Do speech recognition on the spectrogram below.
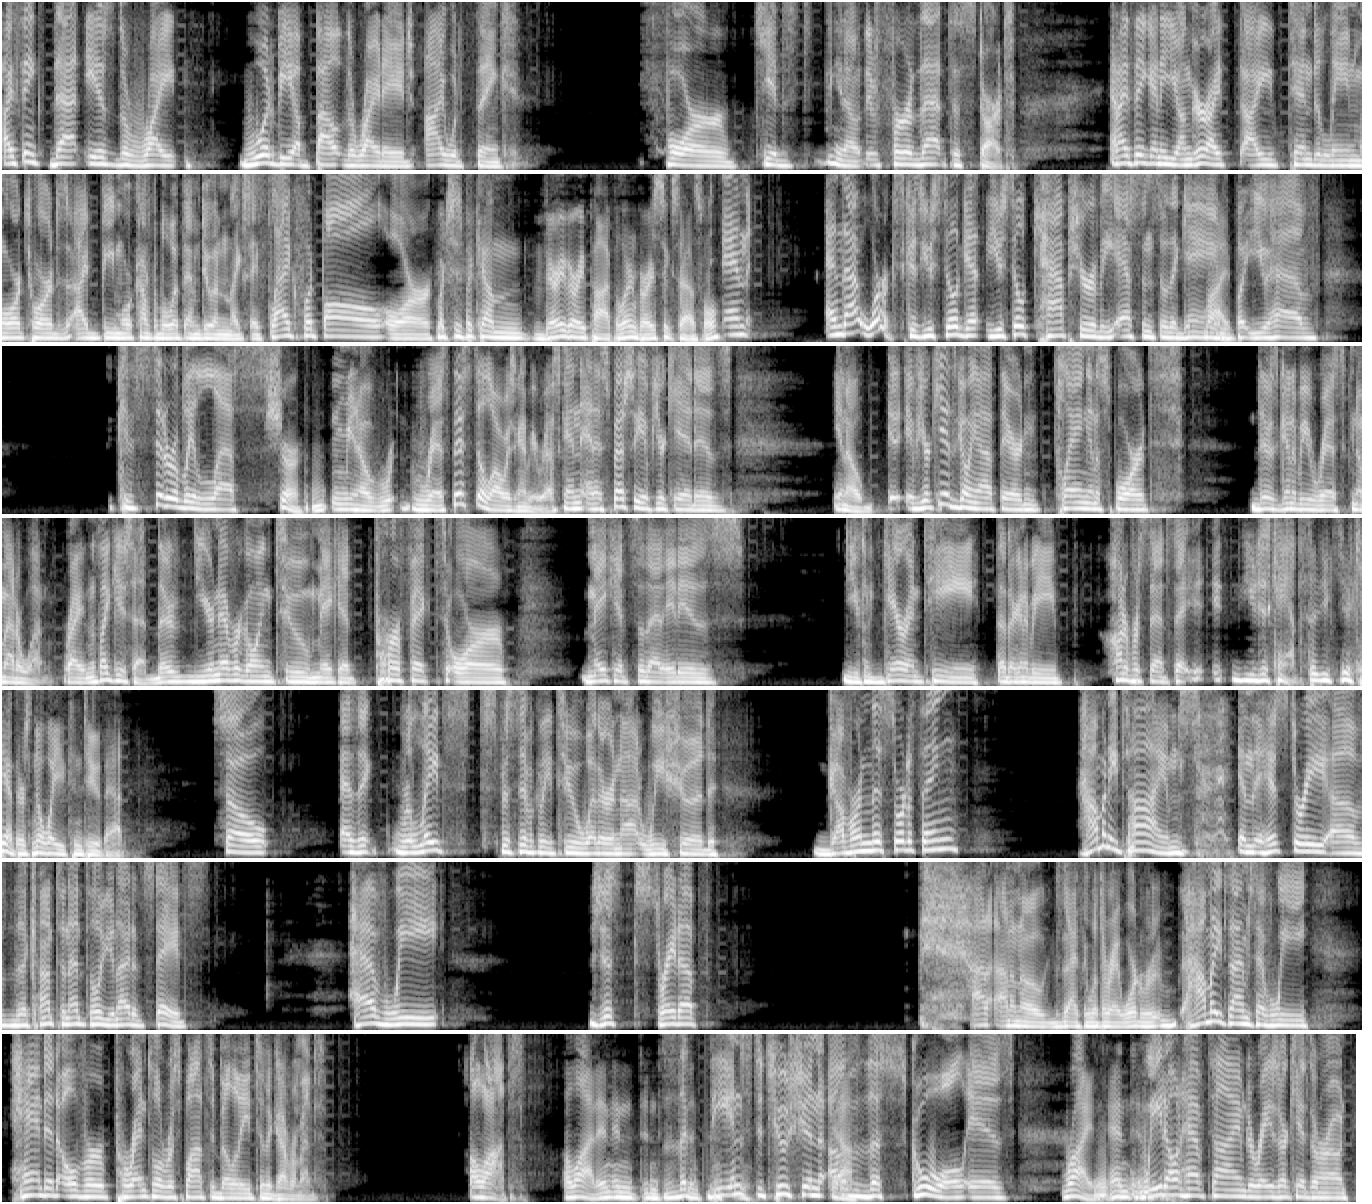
I think that is the right would be about the right age, I would think, for kids, you know, for that to start. And I think any younger, I I tend to lean more towards I'd be more comfortable with them doing like say flag football or Which has become very, very popular and very successful. and and that works because you still get you still capture the essence of the game, Right. but you have considerably less Sure. you know r- risk there's still always going to be risk and and especially if your kid is you know if your kid's going out there and playing in a sport there's going to be risk no matter what right and it's like you said there you're never going to make it perfect or make it so that it is you can guarantee that they're going to be 100% say you just can't You, you can't. There's no way you can do that. so, as it relates specifically to whether or not we should govern this sort of thing, how many times in the history of the continental United States have we just straight up? I, I don't know exactly what the right word. How many times have we handed over parental responsibility to the government? A lot. A lot. And, and, and The the institution of the school is right. Mm-hmm. And, and we don't have time to raise our kids on our own.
